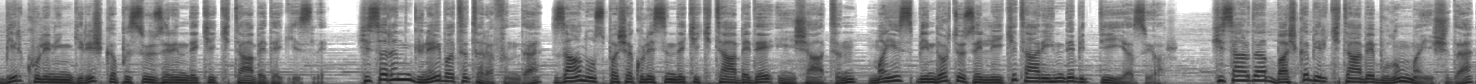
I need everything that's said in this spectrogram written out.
bir kulenin giriş kapısı üzerindeki kitabede gizli. Hisar'ın güneybatı tarafında Zanos Paşa Kulesi'ndeki kitabede inşaatın Mayıs 1452 tarihinde bittiği yazıyor. Hisar'da başka bir kitabe bulunmayışı da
